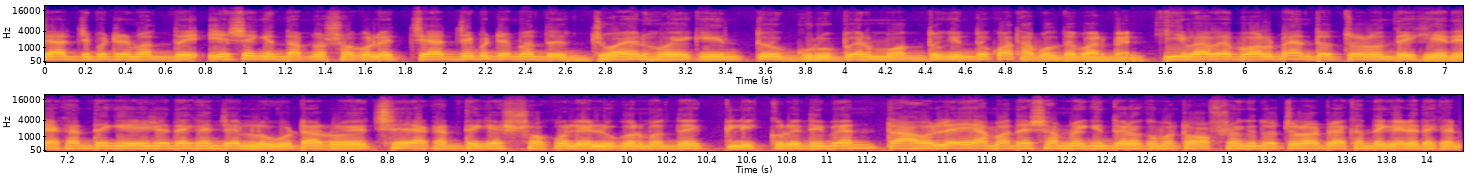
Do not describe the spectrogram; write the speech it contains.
চ্যাট জিপিটির মধ্যে এসে কিন্তু আপনার সকলে চ্যাট জিপিটির মধ্যে জয়েন হয়ে কিন্তু গ্রুপের মধ্যে কিন্তু কথা বলতে পারবেন। কীভাবে বলবেন? তো চলুন দেখিয়ে দিই। এখান থেকে এই যে দেখেন যে লোগোটা রয়েছে, এখান থেকে সকলে লোগোর মধ্যে ক্লিক করে দিবেন। তাহলেই আমাদের সামনে কিন্তু এরকম একটা অপশন কিন্তু চলে আসবে। এখান থেকে এটা দেখেন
